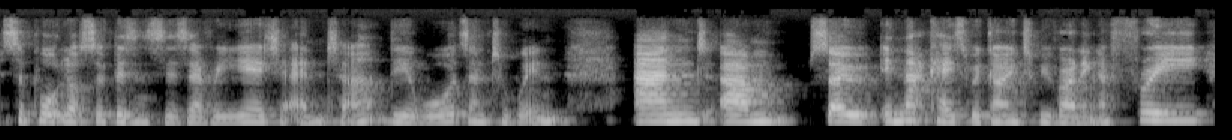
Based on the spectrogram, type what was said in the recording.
support lots of businesses every year to enter the awards and to win. And um, so, in that case, we're going to be running a free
